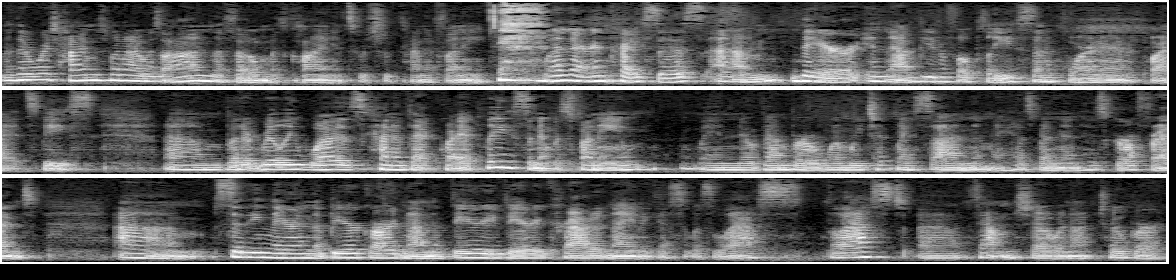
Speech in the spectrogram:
there were times when I was on the phone with clients, which was kind of funny when they're in crisis. Um, they're in that beautiful place in a corner in a quiet space. Um, but it really was kind of that quiet place, and it was funny in November when we took my son and my husband and his girlfriend um, sitting there in the beer garden on a very very crowded night. I guess it was the last the last uh, fountain show in October,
